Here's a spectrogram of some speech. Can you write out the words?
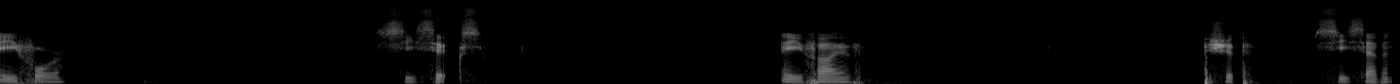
a4 c6 a5 bishop c7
